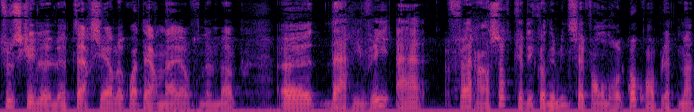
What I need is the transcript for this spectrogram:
tout ce qui est le, tertiaire, le quaternaire, finalement, euh, d'arriver à faire en sorte que l'économie ne s'effondre pas complètement.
